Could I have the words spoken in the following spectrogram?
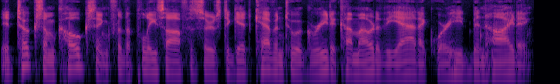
It took some coaxing for the police officers to get Kevin to agree to come out of the attic where he'd been hiding.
